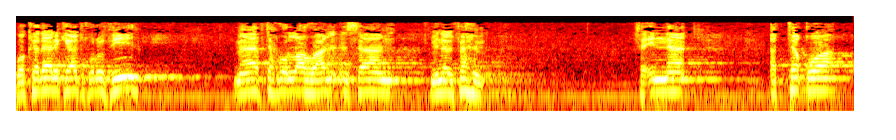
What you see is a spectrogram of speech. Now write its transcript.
وكذلك يدخل فيه ما يفتح الله على الإنسان من الفهم. فإن التقوى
